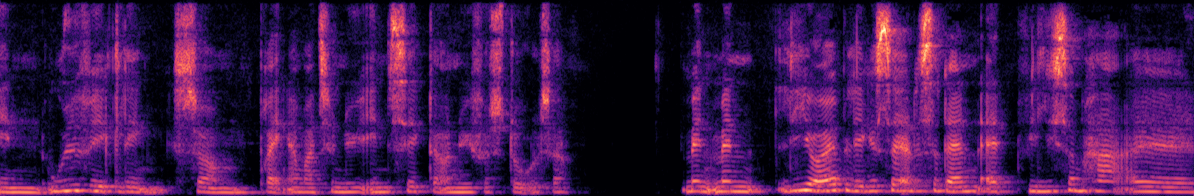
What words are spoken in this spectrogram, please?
en udvikling, som bringer mig til nye indsigter og nye forståelser. Men, men lige i øjeblikket ser det sådan, at vi ligesom har øh,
